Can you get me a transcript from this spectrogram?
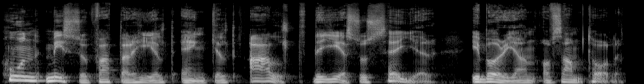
Hon missuppfattar helt enkelt allt det Jesus säger i början av samtalet.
